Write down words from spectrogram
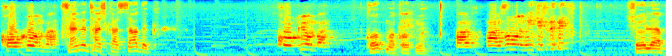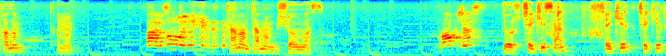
Korkuyorum ben. Sen de taş kaz Sadık. Korkuyorum ben. Korkma korkma. Ber- Berzan oyuna girdi. Şöyle yapalım. Tamam. Berzan oyuna girdi. Tamam tamam bir şey olmaz. ne yapacağız? Dur çekil sen. Çekil çekil.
